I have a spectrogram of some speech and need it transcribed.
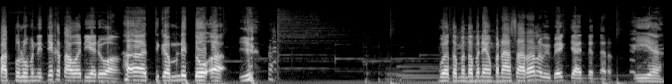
40 menitnya ketawa dia doang. Ha, tiga menit doa. Buat teman-teman yang penasaran lebih baik jangan denger. Iya.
